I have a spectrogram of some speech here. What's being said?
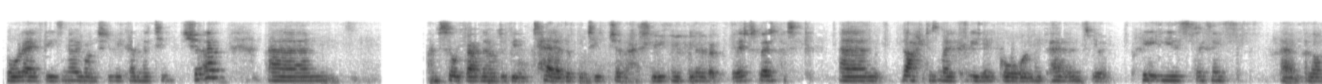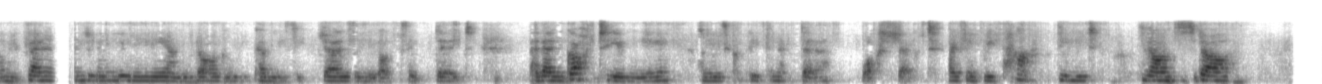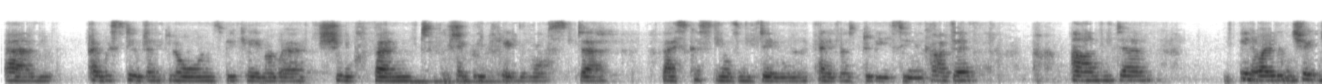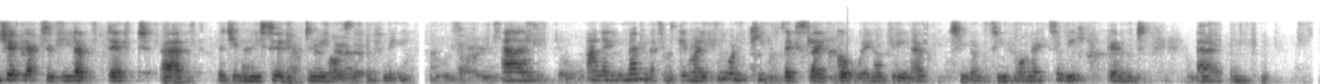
for every reason I wanted to become a teacher. Um, I'm so glad now to be a terrible teacher actually thinking about it, but um, that is my career goal. My parents were pleased, I think, um, a lot of my friends were going to uni and we'd all going to become these teachers and they got excited. I then got to uni and it was completely and utter washout. I think we partied non-stop. Um, our student loans became our shoe fund. I think we became the most uh, best customers in doing ever to be seen in Cardiff. And, um, you know, I wouldn't change it. We absolutely loved it. Um, but, you know, he certainly wasn't for me. Um, and I remember thinking, well, if you want to keep this like going, I've been out, you know, three, four nights a week. And um,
